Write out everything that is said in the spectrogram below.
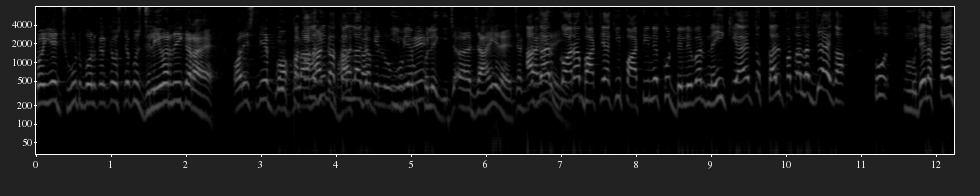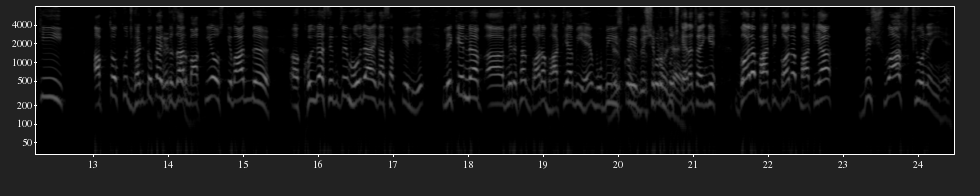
तो ये झूठ बोल करके उसने कुछ डिलीवर नहीं करा है। और इसलिए बौखलाहट लगेगा कल ना जब के लोगों EVM में खुलेगी। ज- ज़ाहिर है अगर गौरव भाटिया की पार्टी ने कुछ डिलीवर नहीं किया है तो कल पता लग जाएगा। तो मुझे लगता है कि अब तो कुछ घंटों का इंतज़ार बाकी है उसके बाद अ, खुलजा सिमसिम हो जाएगा सबके लिए। लेकिन मेरे साथ गौरव भाटिया भी है वो भी इस पे विषय पर कुछ कहना चाहेंगे। गौरव भाटिया गौरव भाटिया विश्वास क्यों नहीं है?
